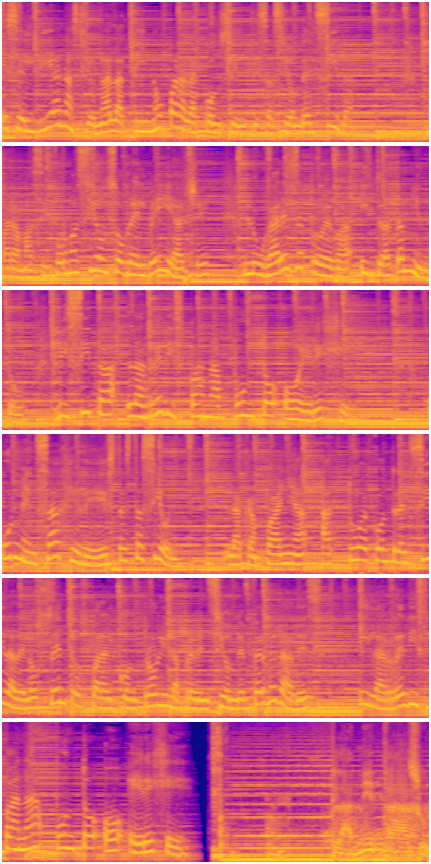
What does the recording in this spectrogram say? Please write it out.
es el Día Nacional Latino para la Concientización del SIDA. Para más información sobre el VIH, lugares de prueba y tratamiento, visita la redhispana.org. Un mensaje de esta estación. La campaña Actúa contra el SIDA de los Centros para el Control y la Prevención de Enfermedades y la redhispana.org. Planeta Azul.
